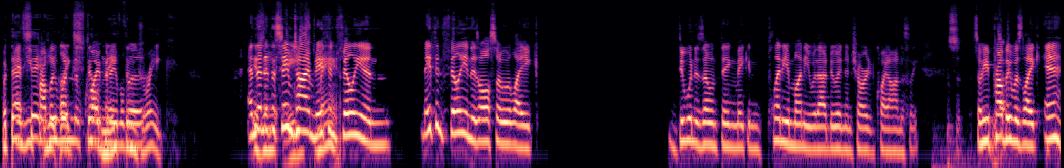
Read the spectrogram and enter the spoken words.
but that's he it. probably he, wouldn't have still quite been able to- Drake. And then at the same time, aged Nathan man. Fillion, Nathan Fillion is also like doing his own thing, making plenty of money without doing Uncharted. Quite honestly, So, so he probably was like, "Eh."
